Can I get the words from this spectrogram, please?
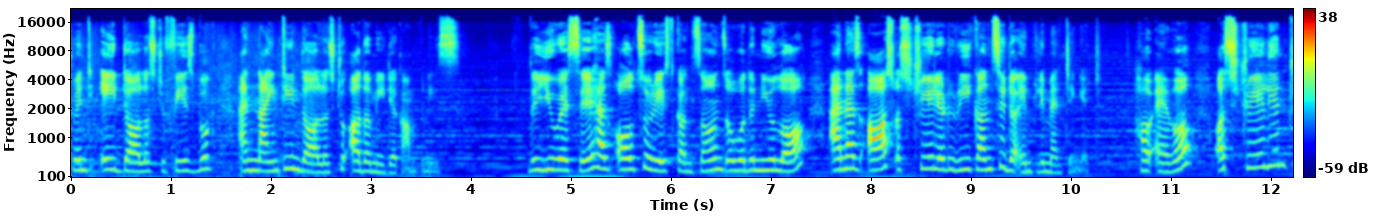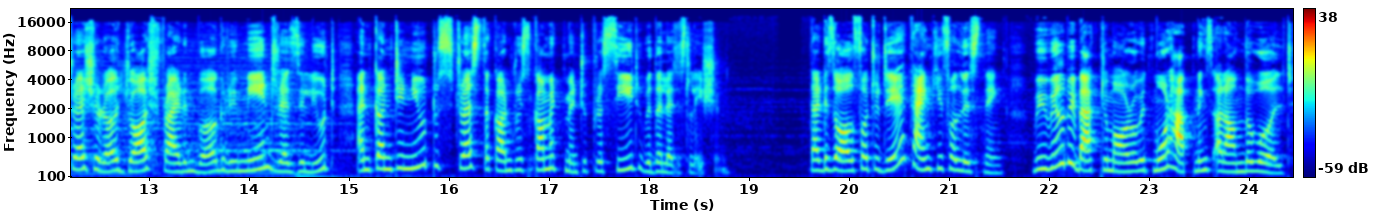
$28 to Facebook, and $19 to other media companies. The USA has also raised concerns over the new law and has asked Australia to reconsider implementing it. However, Australian Treasurer George Frydenberg remained resolute and continued to stress the country's commitment to proceed with the legislation. That is all for today. Thank you for listening. We will be back tomorrow with more happenings around the world.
